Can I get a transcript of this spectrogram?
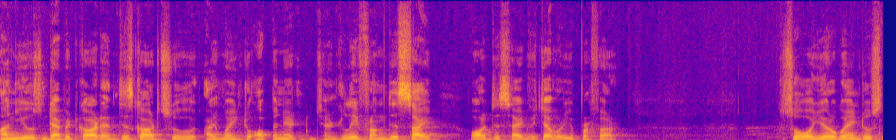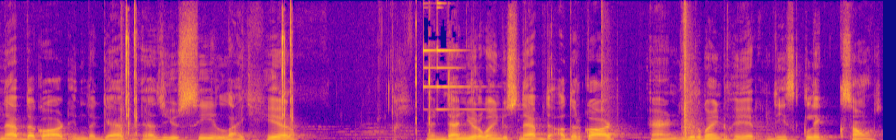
unused debit card and this card so I'm going to open it gently from this side or this side whichever you prefer so you're going to snap the card in the gap as you see like here. And then you're going to snap the other card and you're going to hear these click sounds.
